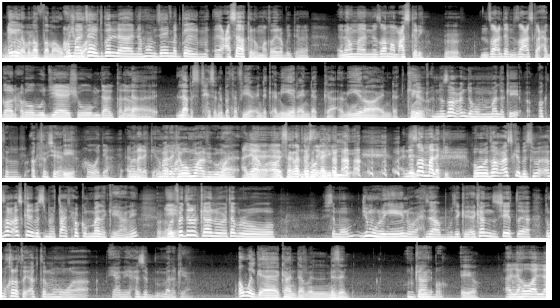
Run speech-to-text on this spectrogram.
إنها منظمة أو هم مجموعة. زي ما تقول إنهم هم زي ما تقول عساكر هم غير ان هم نظامهم عسكري. نظام عندهم نظام عسكري حقهم حروب وجيش ومن ذا الكلام. لا لا بس تحس إنه مثلا في عندك أمير عندك أميرة عندك king. النظام عندهم ملكي أكثر أكثر شيء. إيه. هو ده ملكي. والله هو مو عارف يقول. اليوم- استغربت إنه هو. قاعد يقول لي. النظام ملكي. هو نظام عسكري بس نظام عسكري بس تحت حكم ملكي يعني. إيه. والفدرال كانوا يعتبروا يسموهم جمهوريين وأحزاب وزي كذا. يعني كان شيء ديمقراطي أكثر ما هو يعني حزب ملكي يعني. أول آه، كاندم اللي نزل. الجاندبا إيوه. اللي هو ال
